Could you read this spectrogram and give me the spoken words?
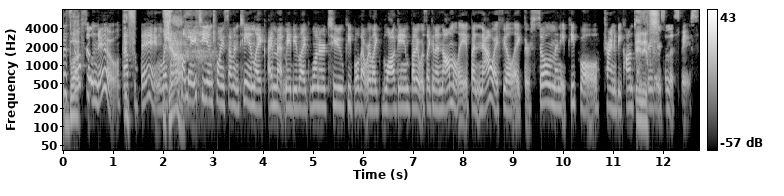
But it's But still so new. That's the thing. Like when I was on the AT in 2017, like I met maybe like one or two people that were like vlogging, but it was like an anomaly. But now I feel like there's so many people trying to be content And creators in this space.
